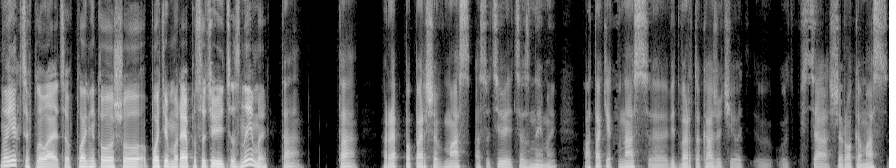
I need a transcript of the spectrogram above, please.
Ну, а як це впливає? Це в плані того, що потім реп асоціюється з ними. Та, та. Реп, по-перше, в мас асоціюється з ними. А так як в нас, е, відверто кажучи, от, е, от вся широка мас,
